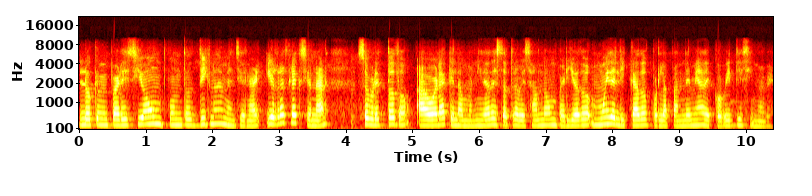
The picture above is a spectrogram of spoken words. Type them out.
lo que me pareció un punto digno de mencionar y reflexionar, sobre todo ahora que la humanidad está atravesando un periodo muy delicado por la pandemia de COVID-19.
